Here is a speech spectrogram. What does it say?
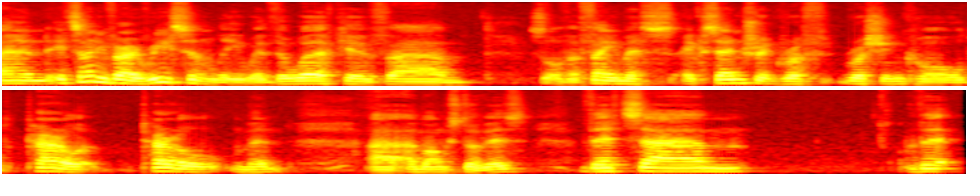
And it's only very recently, with the work of um, sort of a famous eccentric Russian called Perel, Perelman, uh, amongst others, that um, that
